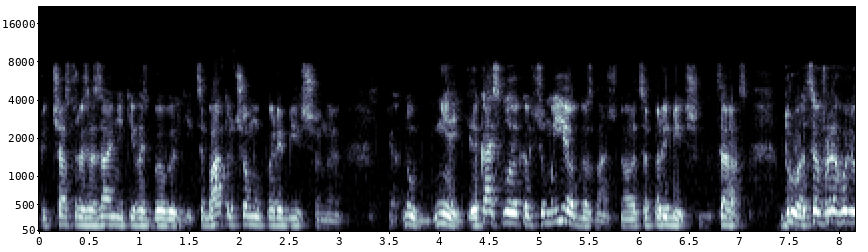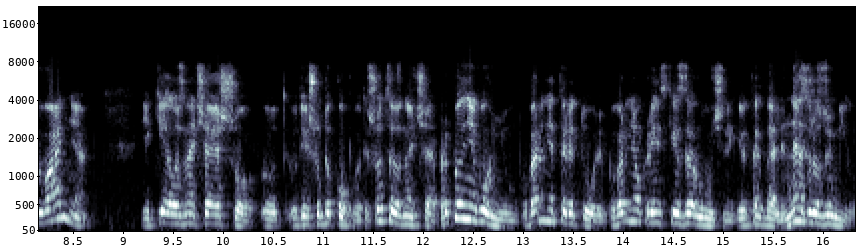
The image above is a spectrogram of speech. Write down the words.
під час розв'язання якихось бойових дій. Це багато в чому перебільшено. Ну ні, якась логіка в цьому є однозначно, але це перебільшено. Це раз. Друге, це врегулювання. Яке означає, що от, от якщо докопувати, що це означає? Припинення вогню, повернення території, повернення українських заручників і так далі. Незрозуміло.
